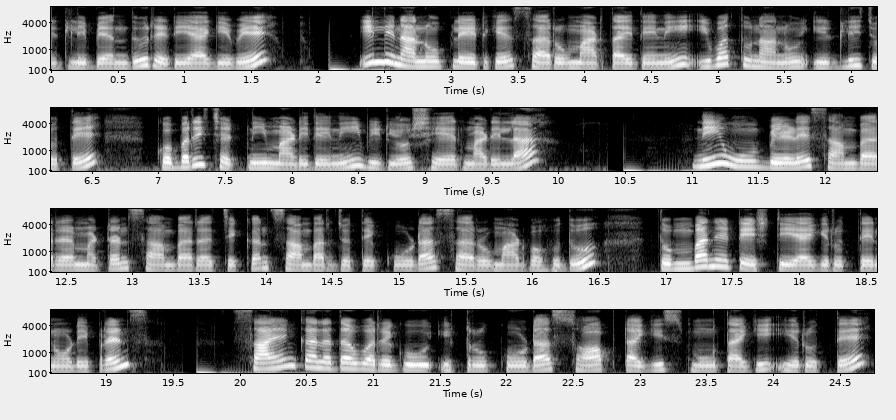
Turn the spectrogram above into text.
ಇಡ್ಲಿ ಬೆಂದು ರೆಡಿಯಾಗಿವೆ ಇಲ್ಲಿ ನಾನು ಪ್ಲೇಟ್ಗೆ ಸರ್ವ್ ಮಾಡ್ತಾ ಇದ್ದೀನಿ. ಇವತ್ತು ನಾನು ಇಡ್ಲಿ ಜೊತೆ ಕೊಬ್ಬರಿ ಚಟ್ನಿ ಮಾಡಿದ್ದೀನಿ. ವಿಡಿಯೋ ಶೇರ್ ಮಾಡಿಲ್ಲ. ನೀವು ಬೇಳೆ ಸಾಂಬಾರು, ಮಟನ್ ಸಾಂಬಾರು, ಚಿಕನ್ ಸಾಂಬಾರು ಜೊತೆ ಕೂಡ ಸರ್ವ್ ಮಾಡಬಹುದು. ತುಂಬಾ ಟೇಸ್ಟಿಯಾಗಿರುತ್ತೆ ನೋಡಿ ಫ್ರೆಂಡ್ಸ್. ಸಾಯಂಕಾಲದವರೆಗೂ ಇಟ್ಟರೂ ಕೂಡ ಸಾಫ್ಟಾಗಿ ಸ್ಮೂತಾಗಿ ಇರುತ್ತೆ.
